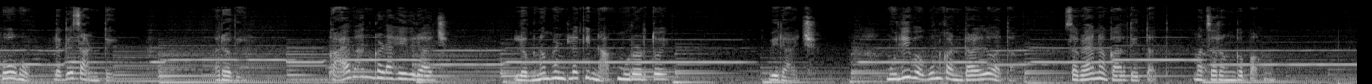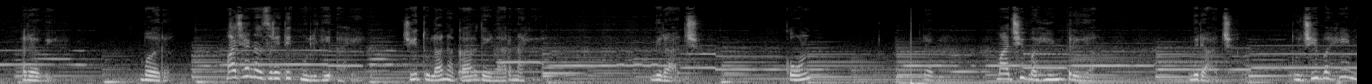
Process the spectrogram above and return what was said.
हो हो लगेच आणते. रवी. काय भानगड आहे विराज? लग्न म्हटलं की नाक मुरडतोय. विराज मुली बघून कंटाळलो आता. सगळ्या नकार देतात माझा रंग पाहून. रवी बर माझ्या नजरेत एक मुलगी आहे जी तुला नकार देणार नाही. विराज कोण? रवी माझी बहीण प्रिया. विराज तुझी बहीण?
